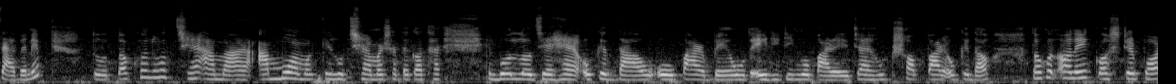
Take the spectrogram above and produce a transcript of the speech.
সেভেনে তো তখন হচ্ছে আমার আম্মু আমাকে হচ্ছে আমার সাথে কথা বলল যে হ্যাঁ ওকে দাও, ও পারবে, ও এডিটিংও পারে, যাই হোক, সব পারে, ওকে দাও। তখন অনেক কষ্টের পর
